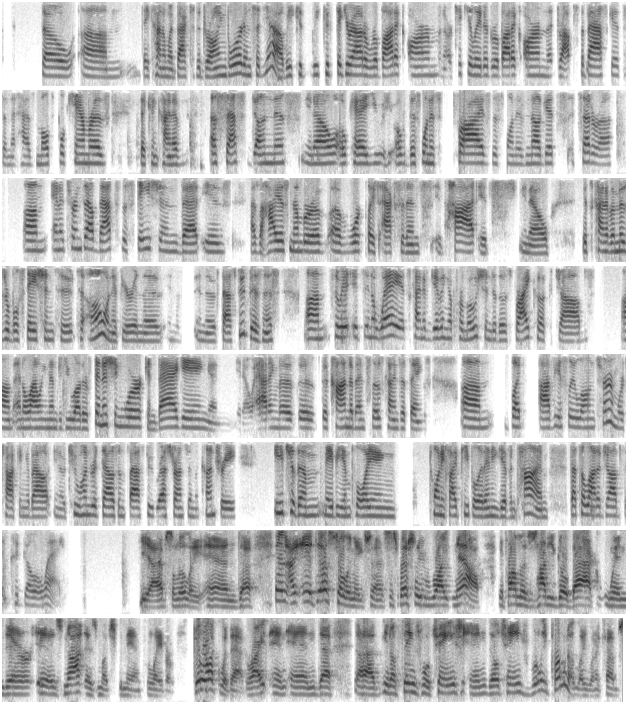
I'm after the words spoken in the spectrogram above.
So um, they kind of went back to the drawing board and said, yeah, we could we could figure out a robotic arm, an articulated robotic arm that drops the baskets and that has multiple cameras that can kind of assess doneness. You know, okay, you oh this one is fries, this one is nuggets, etc. Um, and it turns out that's the station that is has the highest number of, of workplace accidents. It's hot. It's you know, it's kind of a miserable station to to own if you're in the in the in the fast food business. Um, so it, it's in a way, it's kind of giving a promotion to those fry cook jobs um, and allowing them to do other finishing work and bagging and you know adding the the, the condiments, those kinds of things. Um, but obviously long term we're talking about you know 200,000 fast food restaurants in the country each of them may be employing 25 people at any given time that's a lot of jobs that could go away yeah, absolutely, and uh, and I, it does totally make sense, especially right now. The problem is, is how do you go back when there is not as much demand for labor? Good luck with that, right? And and uh, uh, you know things will change, and they'll change really permanently when it comes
